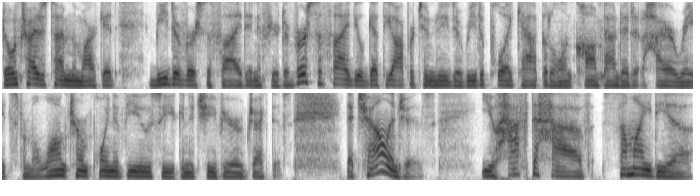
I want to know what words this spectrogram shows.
don't try to time the market, be diversified. And if you're diversified, you'll get the opportunity to redeploy capital and compound it at higher rates from a long term point of view so you can achieve your objectives. The challenge is you have to have some idea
